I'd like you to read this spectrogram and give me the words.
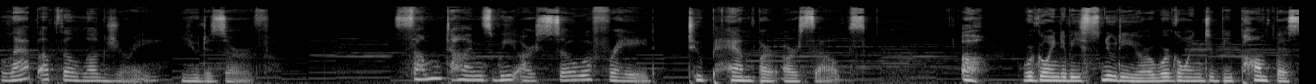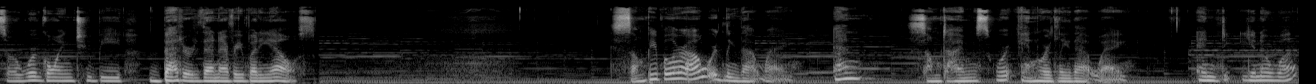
Lap up the luxury you deserve. Sometimes we are so afraid to pamper ourselves. Oh, we're going to be snooty, or we're going to be pompous, or we're going to be better than everybody else. Some people are outwardly that way, and sometimes we're inwardly that way. And you know what?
